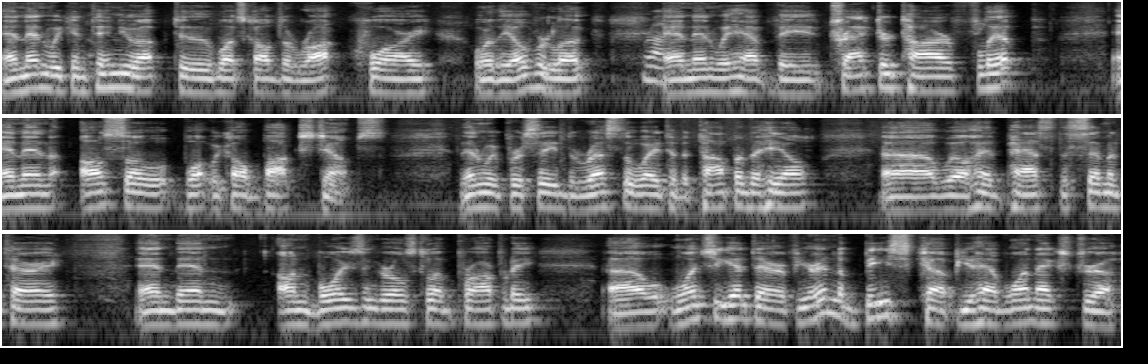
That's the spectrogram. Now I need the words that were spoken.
And then we continue up to what's called the rock quarry or the overlook. Right. And then we have the tractor tire flip and then also what we call box jumps. Then we proceed the rest of the way to the top of the hill. Uh, we'll head past the cemetery and then on Boys and Girls Club property. Uh, once you get there, if you're in the Beast Cup, you have one extra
